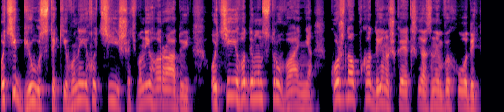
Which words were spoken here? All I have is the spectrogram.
Оці бюстики, вони його тішать, вони його радують. Оці його демонстрування, кожна обходиночка, як з ним виходить,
